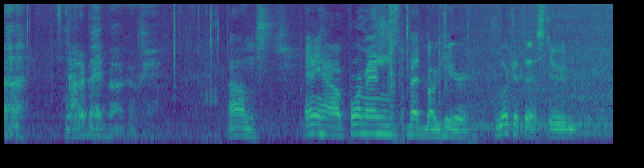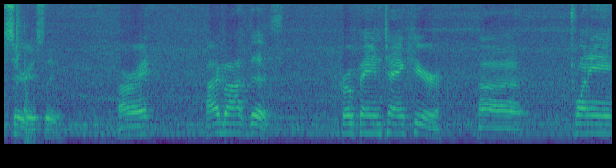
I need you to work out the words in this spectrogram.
it's not a bed bug, okay. Um, anyhow, poor man's bed bug heater. Look at this, dude. Seriously. All right. I bought this propane tank here. Uh, 20,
